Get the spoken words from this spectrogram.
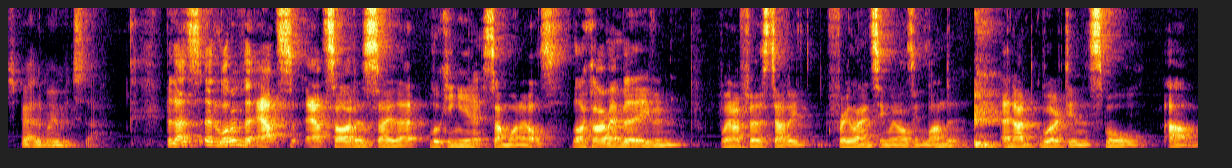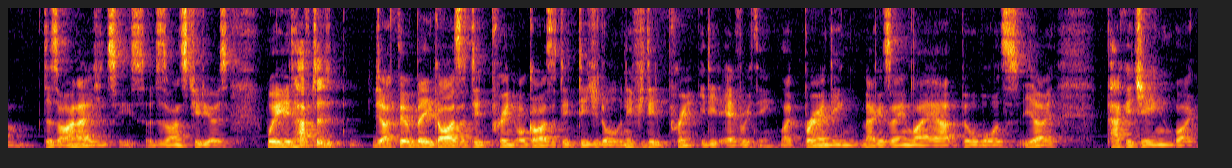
spare the moment stuff. But that's a lot of the outs, outsiders say that looking in at someone else. Like I remember even when I first started freelancing when I was in London, and I'd worked in small um, design agencies or design studios where you'd have to like there would be guys that did print or guys that did digital, and if you did print, you did everything like branding, magazine layout, billboards, you know, packaging, like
